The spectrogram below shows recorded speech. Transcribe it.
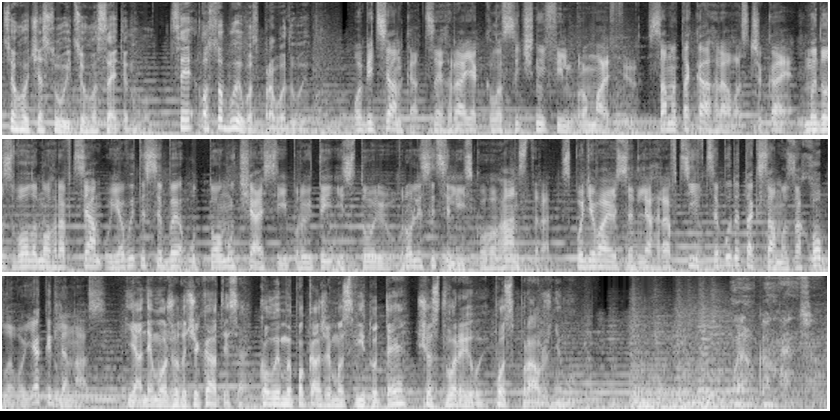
цього часу і цього сеттингу, це особливо справедливо. Обіцянка це гра як класичний фільм про мафію. Саме така гра вас чекає. Ми дозволимо гравцям уявити себе у тому часі і пройти історію в ролі сицилійського ганстера. Сподіваюся, для гравців це буде так само захопливо, як і для нас. Я не можу дочекатися, коли ми покажемо світу те, що створили по-справжньому. Welcome, handsome.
